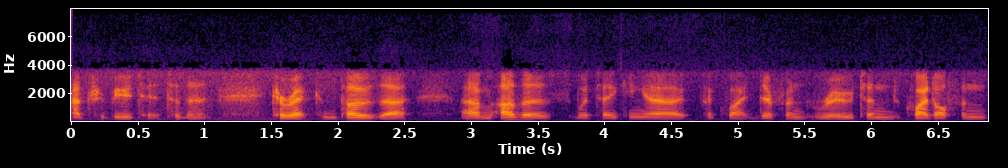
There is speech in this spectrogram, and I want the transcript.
attribute it to the correct composer. Um, others were taking a, a, quite different route and quite often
